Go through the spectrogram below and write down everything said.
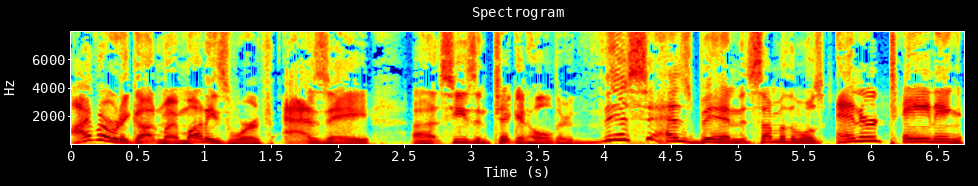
I've already gotten my money's worth as a uh, season ticket holder. This has been some of the most entertaining,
